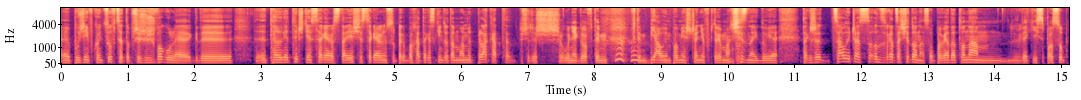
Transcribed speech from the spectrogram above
e, później w końcówce to przecież już w ogóle, gdy teoretycznie serial staje się serialem super superbohaterskim, to tam mamy plakat przecież u niego w tym, w tym białym pomieszczeniu, w którym on się znajduje. Także cały czas on zwraca się do nas, opowiada to nam w jakiś sposób.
